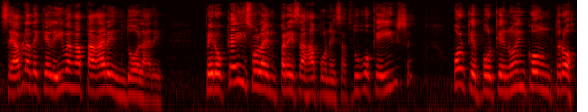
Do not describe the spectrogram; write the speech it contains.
se habla de que le iban a pagar en dólares. Pero ¿qué hizo la empresa japonesa? Tuvo que irse. ¿Por qué? Porque no encontró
